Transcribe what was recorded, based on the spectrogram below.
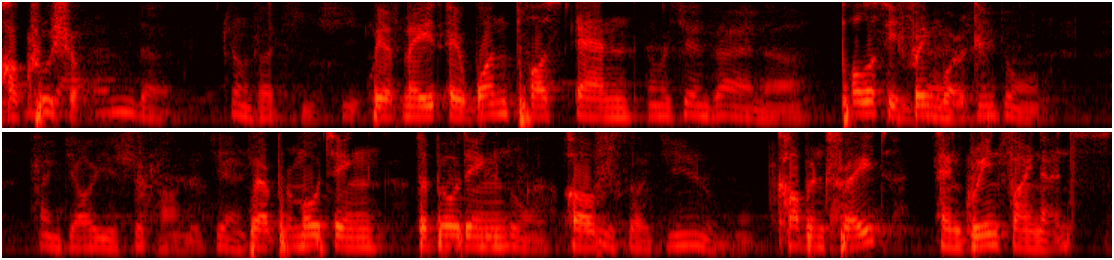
are crucial. We have made a 1 plus N policy framework. We are promoting the building of carbon trade and green finance.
